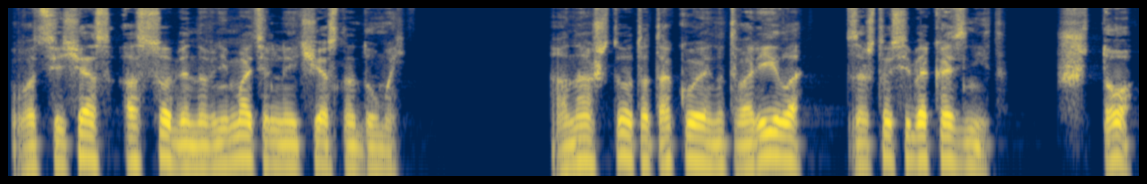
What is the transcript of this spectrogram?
вот сейчас особенно внимательно и честно думай. Она что-то такое натворила, за что себя казнит. Что?»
